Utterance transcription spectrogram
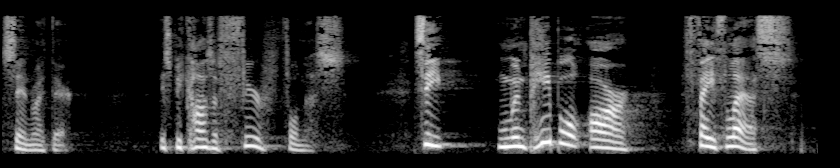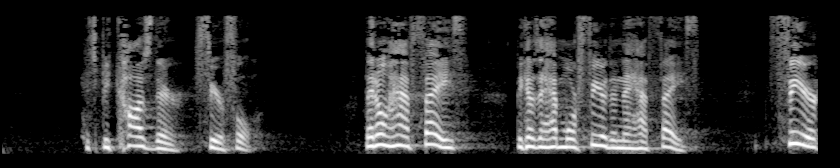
sin right there. It's because of fearfulness. See, when people are faithless, it's because they're fearful. They don't have faith because they have more fear than they have faith. Fear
